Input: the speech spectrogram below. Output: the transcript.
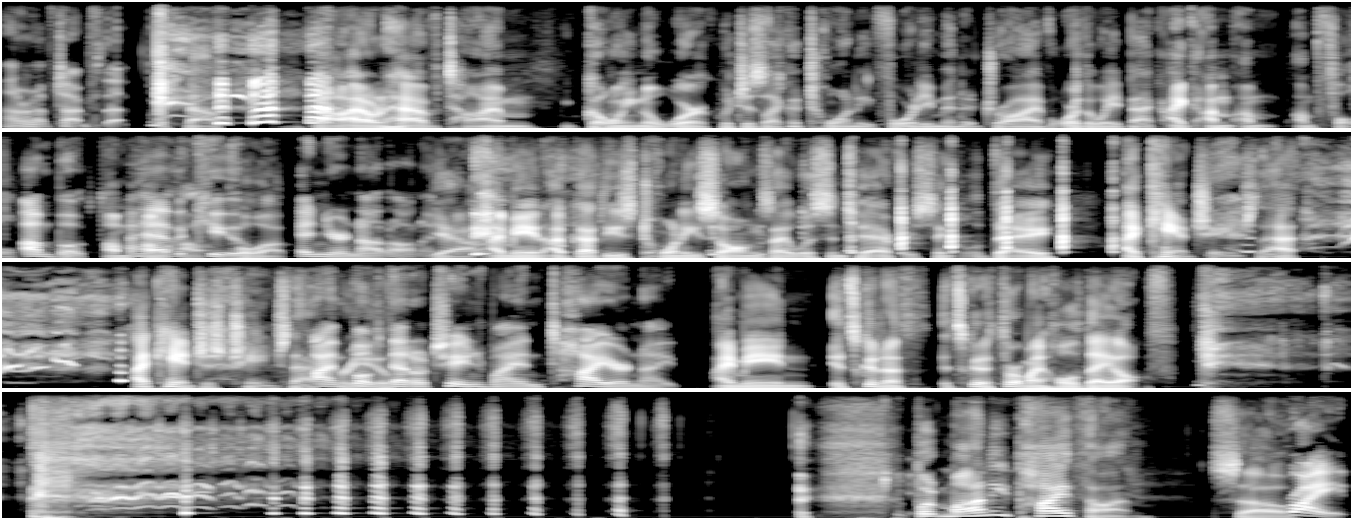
I don't have time for that. No. no, I don't have time going to work, which is like a 20, 40 minute drive or the way back. I, I'm I'm I'm full. I'm booked. I'm- I have I'm- a queue full up. and you're not on it. Yeah, I mean, I've got these 20 songs I listen to every single day. I can't change that. I can't just change that I'm for booked. you. That'll change my entire night. I mean, it's gonna it's gonna throw my whole day off. but Monty Python. So Right.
